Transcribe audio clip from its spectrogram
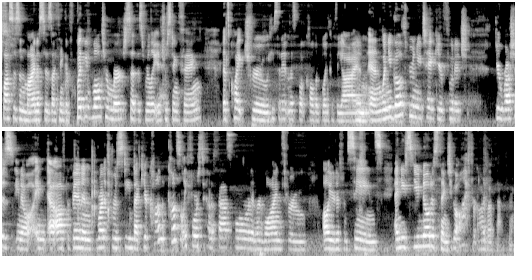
pluses and minuses I think of. But Walter Murch said this really interesting thing that's quite true. He said it in this book called A Blink of the Eye, and and when you go through and you take your footage. Your rushes, you know, in, uh, off the bin and run it through a Steenbeck. You're con- constantly forced to kind of fast forward and rewind through all your different scenes, and you you notice things. You go, oh, I forgot about that thing.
